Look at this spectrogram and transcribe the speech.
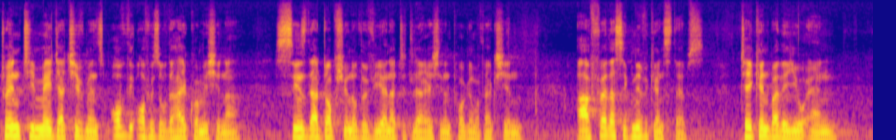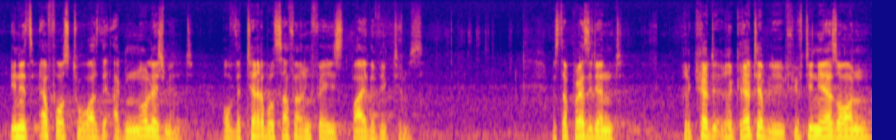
20 major achievements of the Office of the High Commissioner since the adoption of the Vienna Declaration and Program of Action are further significant steps taken by the UN in its efforts towards the acknowledgement of the terrible suffering faced by the victims. Mr. President, regrettably, 15 years on,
